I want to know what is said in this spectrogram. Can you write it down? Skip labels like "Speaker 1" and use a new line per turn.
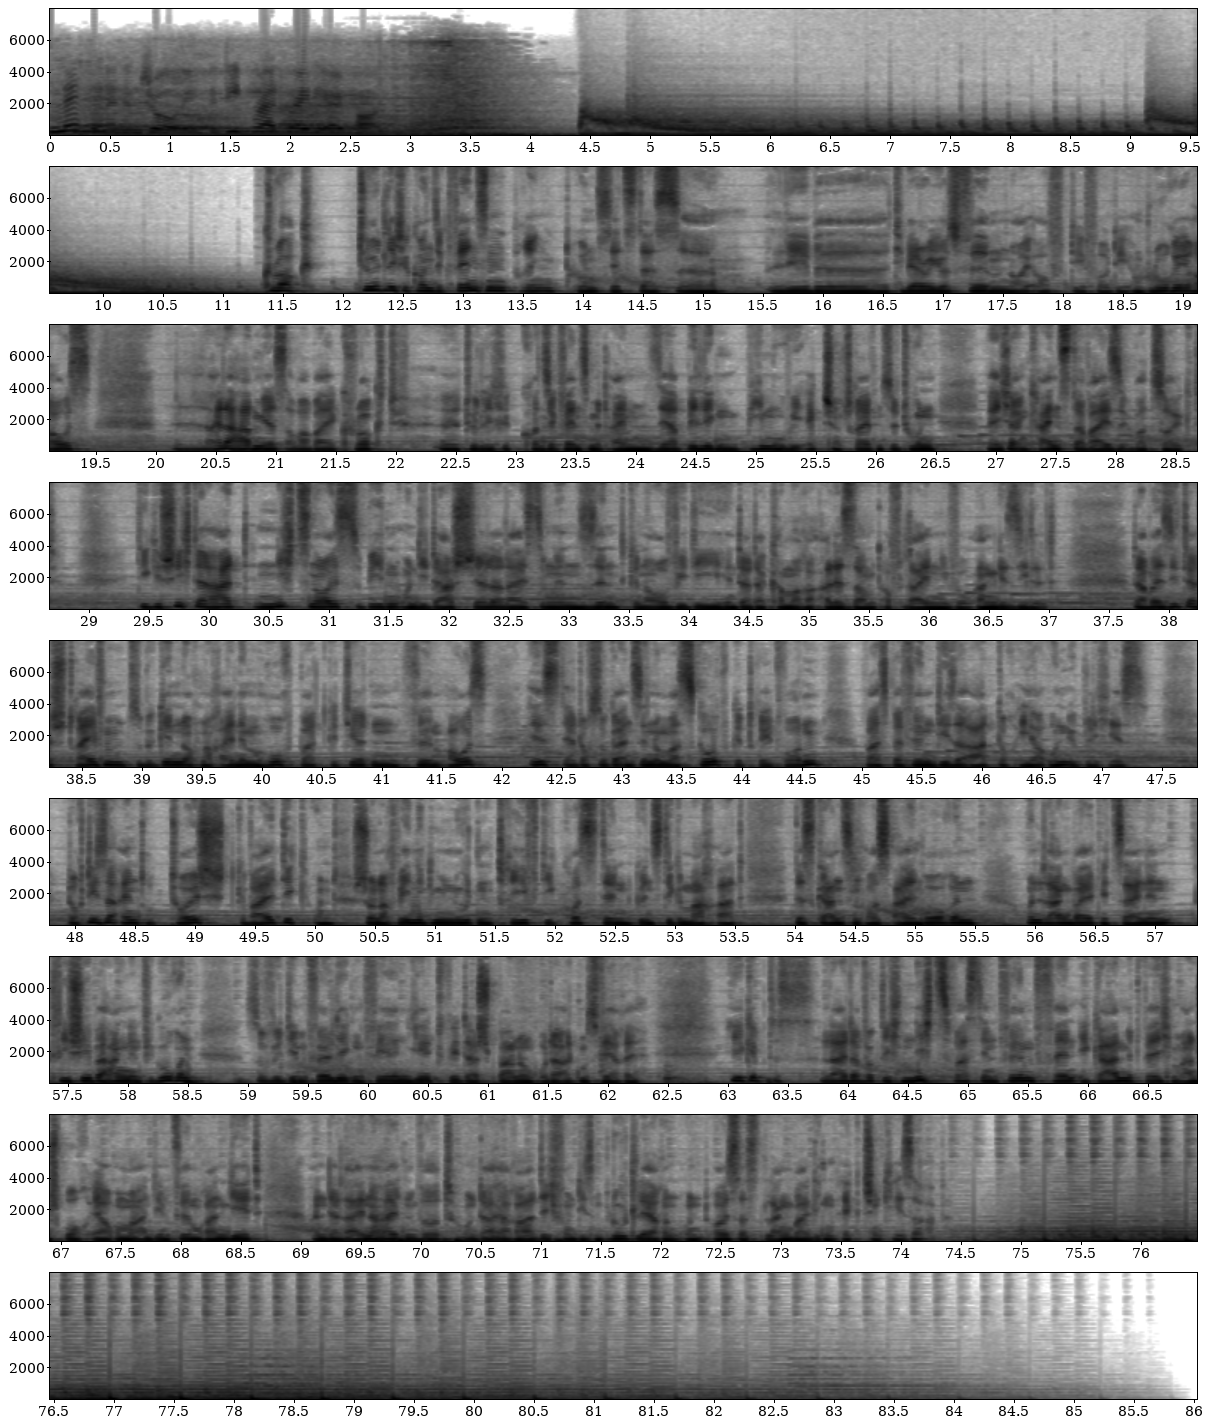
Listen and enjoy the Deep Red Radio Pod.
Croc. Tödliche Konsequenzen bringt uns jetzt das äh, Label Tiberius Film neu auf DVD und Blu-ray raus. Leider haben wir es aber bei Croc äh, tödliche Konsequenzen mit einem sehr billigen B-Movie-Action-Streifen zu tun, welcher in keinster Weise überzeugt. Die Geschichte hat nichts Neues zu bieten und die Darstellerleistungen sind genau wie die hinter der Kamera allesamt auf Laienniveau angesiedelt. Dabei sieht der Streifen zu Beginn noch nach einem hochbudgetierten Film aus, ist er doch sogar in CinemaScope gedreht worden, was bei Filmen dieser Art doch eher unüblich ist. Doch dieser Eindruck täuscht gewaltig und schon nach wenigen Minuten trieft die kostengünstige Machart des Ganzen aus allen Poren und langweilt mit seinen klischeebehangenen Figuren sowie dem völligen Fehlen jedweder Spannung oder Atmosphäre. Hier gibt es leider wirklich nichts, was den Filmfan, egal mit welchem Anspruch er auch immer an den Film rangeht, an der Leine halten wird und daher rate ich von diesem blutleeren und äußerst langweiligen Actionkäse ab.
